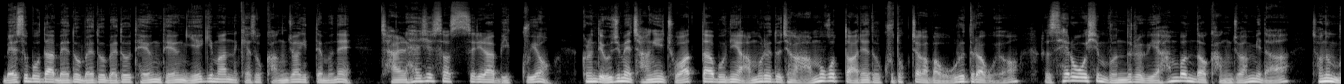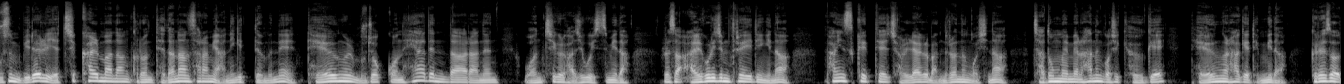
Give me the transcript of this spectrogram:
매수보다 매도 매도 매도 대응 대응 얘기만 계속 강조하기 때문에 잘 하셨으리라 믿고요. 그런데 요즘에 장이 좋았다 보니 아무래도 제가 아무것도 안 해도 구독자가 막 오르더라고요. 그래서 새로 오신 분들을 위해 한 번 더 강조합니다. 저는 무슨 미래를 예측할 만한 그런 대단한 사람이 아니기 때문에 대응을 무조건 해야 된다라는 원칙을 가지고 있습니다. 그래서 알고리즘 트레이딩이나 파인 스크립트의 전략을 만들어 놓은 것이나 자동 매매를 하는 것이 결국에 대응을 하게 됩니다. 그래서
